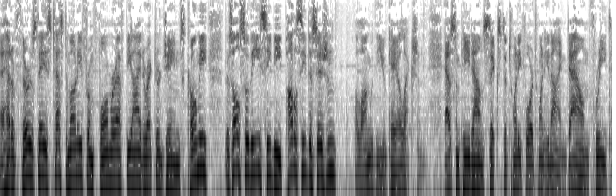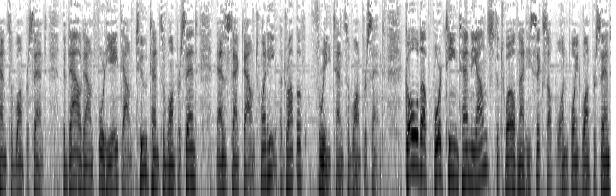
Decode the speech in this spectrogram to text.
ahead of Thursday's testimony from former FBI Director James Comey. There's also the ECB policy decision along with the UK election. S&P down 6 to 2429, down 3 tenths of 1%. The Dow down 48, down 2 tenths of 1%. Nasdaq down 20, a drop of 3 tenths of 1%. Gold up 14.10 the ounce to 12.96, up 1.1%.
